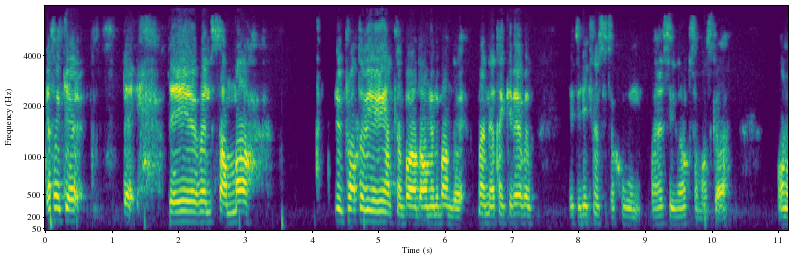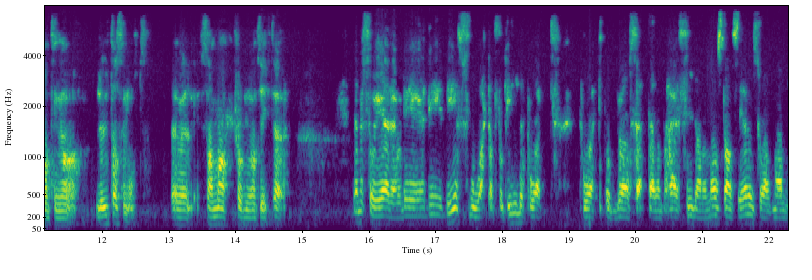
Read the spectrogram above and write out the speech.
jag tänker, det, det är väl samma nu pratar vi ju egentligen bara daminnebandy, men jag tänker det är väl lite liknande situation på här sidan också om man ska ha någonting att luta sig mot. Det är väl samma problematik där. Ja, men så är det och det, det, det är svårt att få till det på ett, på ett, på ett bra sätt även på här sidan. Och någonstans är det så att man,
